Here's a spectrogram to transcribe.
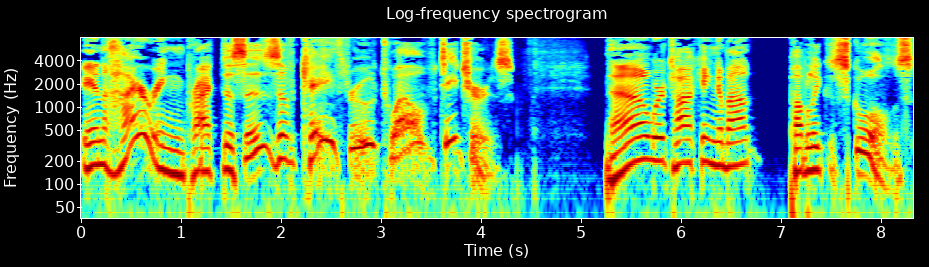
in hiring practices of K through 12 teachers. Now we're talking about public schools,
